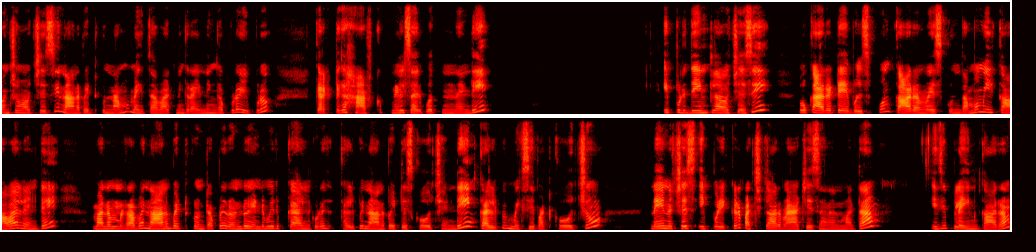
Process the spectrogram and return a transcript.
కొంచెం వచ్చేసి నానబెట్టుకున్నాము. మిగతా వాటిని గ్రైండింగ్ అప్పుడు ఇప్పుడు కరెక్ట్గా హాఫ్ కప్ నీళ్ళు సరిపోతుందండి. ఇప్పుడు దీంట్లో వచ్చేసి ఒక అర టేబుల్ స్పూన్ కారం వేసుకుందాము. మీరు కావాలంటే మనం రవ్వ నానబెట్టుకునేటప్పుడు రెండు ఎండుమిరపకాయలను కూడా కలిపి నానబెట్టేసుకోవచ్చండి. కలిపి మిక్సీ పట్టుకోవచ్చు. నేను వచ్చేసి ఇప్పుడు ఇక్కడ పచ్చికారం యాడ్ చేశాను అనమాట ఇది ప్లెయిన్ కారం.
